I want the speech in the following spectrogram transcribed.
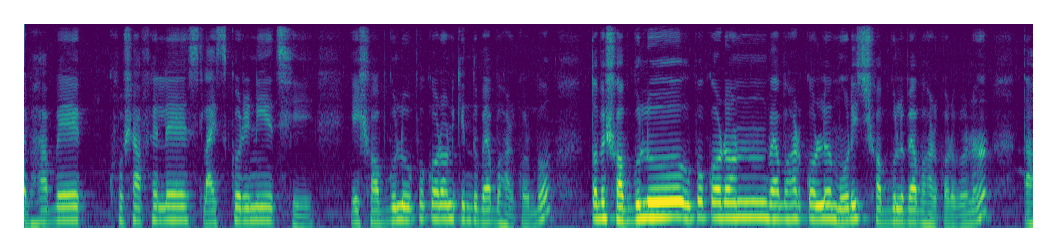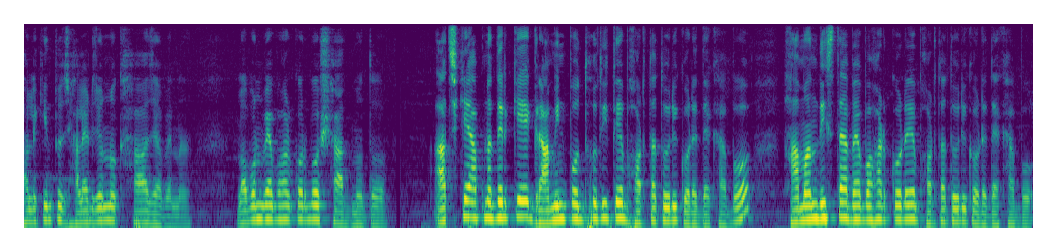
এভাবে খোসা ফেলে স্লাইস করে নিয়েছি। এই সবগুলো উপকরণ কিন্তু ব্যবহার করব। তবে সবগুলো উপকরণ ব্যবহার করলেও মরিচ সবগুলো ব্যবহার করব না, তাহলে কিন্তু ঝালের জন্য খাওয়া যাবে না। লবণ ব্যবহার করব স্বাদ মতো। আজকে আপনাদেরকে গ্রামীণ পদ্ধতিতে ভর্তা তৈরি করে দেখাবো। হামানদিস্তা ব্যবহার করে ভর্তা তৈরি করে দেখাবো।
